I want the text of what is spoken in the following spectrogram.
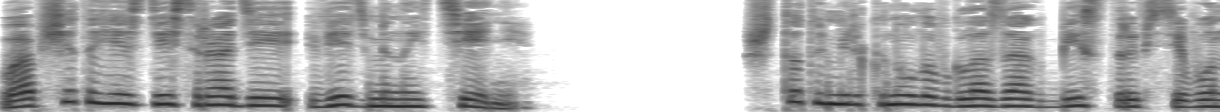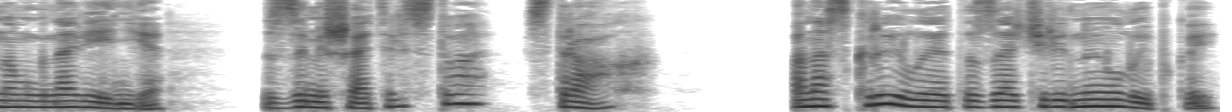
«Вообще-то я здесь ради ведьминой тени». Что-то мелькнуло в глазах Бистры всего на мгновение. Замешательство, страх. Она скрыла это за очередной улыбкой.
